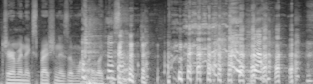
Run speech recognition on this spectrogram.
German expressionism while I look this up.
